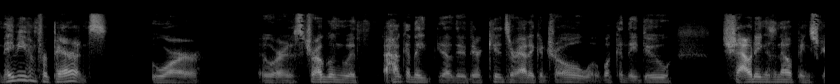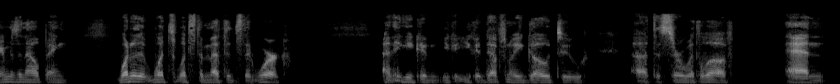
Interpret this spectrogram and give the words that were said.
maybe even for parents who are who are struggling with how can they, you know, their their kids are out of control. What, what can they do? Shouting isn't helping. Screaming isn't helping. What are the, what's what's the methods that work? I think you can you can you can definitely go to uh, to serve with love, and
